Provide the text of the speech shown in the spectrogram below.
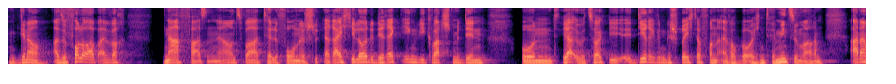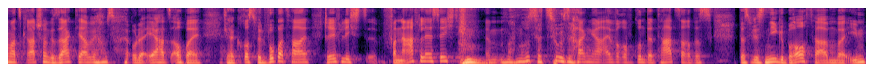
Genau, also Follow-up einfach nachfassen, ja, und zwar telefonisch. Erreicht die Leute direkt irgendwie, quatscht mit denen und ja, überzeugt die direkt im Gespräch davon, einfach bei euch einen Termin zu machen. Adam hat es gerade schon gesagt, ja, wir haben es, oder er hat es auch bei der CrossFit Wuppertal sträflichst äh, vernachlässigt. Hm. Ähm, man muss dazu sagen, ja, einfach aufgrund der Tatsache, dass, dass wir es nie gebraucht haben bei ihm.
